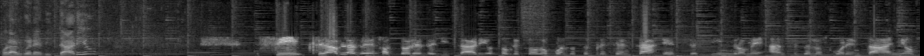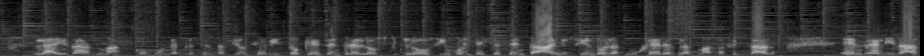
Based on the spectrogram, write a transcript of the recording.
por algo hereditario? Sí, se habla de factores hereditarios, sobre todo cuando se presenta este síndrome antes de los 40 años. La edad más común de presentación se ha visto que es entre los, los 50 y 60 años, siendo las mujeres las más afectadas. En realidad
